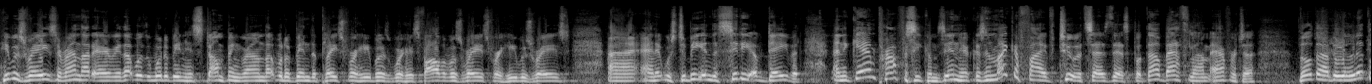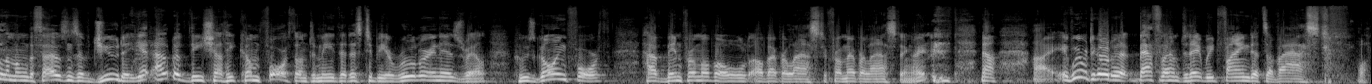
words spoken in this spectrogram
He was raised around that area. That would, have been his stomping ground. That would have been the place where he was, where his father was raised, where he was raised. Uh, and it was to be in the city of David. And again, prophecy comes in here, because in Micah 5 2 it says this But thou, Bethlehem Ephratah, though thou be little among the thousands of Judah, yet out of thee shall he come forth unto me that is to be a ruler in Israel, whose going forth have been from of old, of everlasting, from everlasting. Right? now, uh, if we were to go to Bethlehem today, we'd find it's a vast, well,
